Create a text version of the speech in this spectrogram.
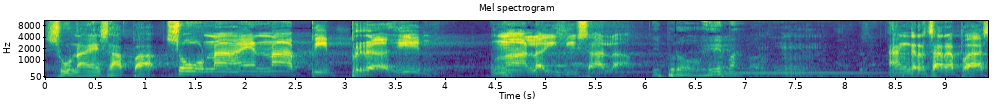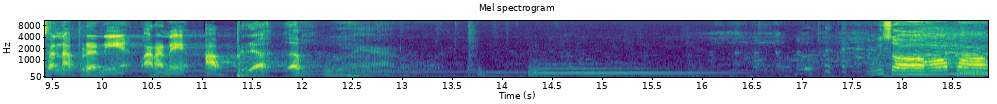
sunahe sapa? Sunahe Nabi Ibrahim alaihi salam. Ibrahim ah. Angger cara bahasa Nabrani arane Abraham. Bisa ngomong.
